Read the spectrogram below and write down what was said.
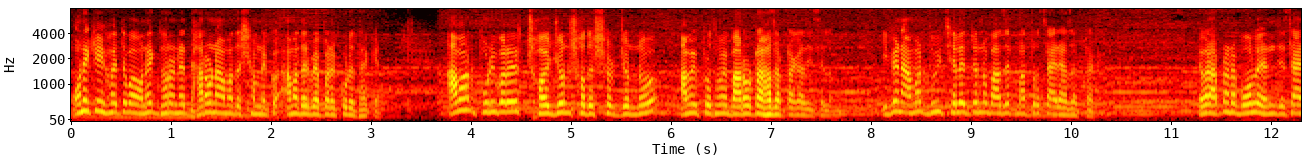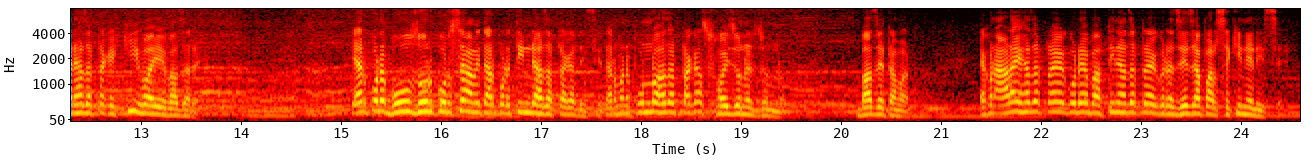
অনেকেই হয়তো বা অনেক ধরনের ধারণা আমাদের সামনে আমাদের ব্যাপারে করে থাকেন। আমার পরিবারের ছয়জন সদস্যর জন্য আমি প্রথমে বারোটা হাজার টাকা দিয়েছিলাম। ইভেন আমার দুই ছেলের জন্য বাজেট মাত্র চার হাজার টাকা। এবার আপনারা বলেন যে চার হাজার টাকা কী হয় এই বাজারে? এরপরে বউ জোর করছে, আমি তারপরে তিনটে হাজার টাকা দিচ্ছি তার মানে পনেরো হাজার টাকা ছয় জনের জন্য বাজেট আমার। এখন আড়াই হাজার টাকা করে বা তিন হাজার টাকা করে যে যা পারছে কিনে নিচ্ছে।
